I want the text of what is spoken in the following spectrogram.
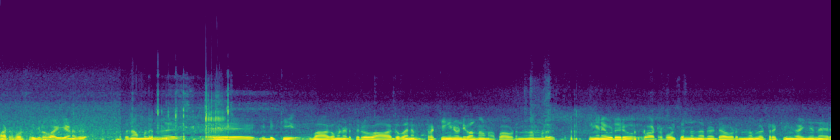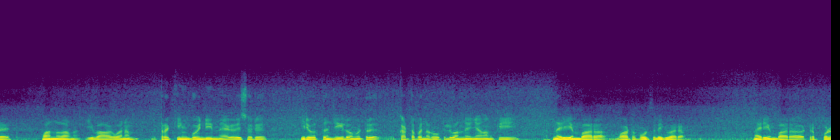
വാട്ടർ ഫോൾസിലേക്കുള്ള വഴിയാണിത്. അപ്പോൾ നമ്മളിന്ന് ഇടുക്കി വാഗമണടുത്തൊരു വാഗവനം ട്രക്കിങ്ങിന് വേണ്ടി വന്നതാണ്. അപ്പോൾ അവിടെ നിന്ന് നമ്മൾ ഇങ്ങനെ ഇവിടെ ഒരു വാട്ടർ ഫോൾസ് ഉണ്ടെന്ന് പറഞ്ഞിട്ട് അവിടെ നിന്ന് നമ്മൾ ട്രക്കിംഗ് കഴിഞ്ഞ് നേരെ വന്നതാണ്. ഈ വാഗവനം ട്രക്കിംഗ് പോയിന്റിൽ നിന്ന് ഏകദേശം ഒരു ഇരുപത്തഞ്ച് കിലോമീറ്റർ കട്ടപ്പന റൂട്ടിൽ വന്നു കഴിഞ്ഞാൽ നമുക്ക് ഈ നരിയമ്പാറ വാട്ടർഫോൾസിലേക്ക് വരാം. നരിയമ്പാറ ട്രിപ്പിൾ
